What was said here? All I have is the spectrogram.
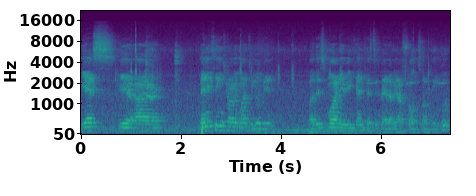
Yes, there are many things wrong with Montego but this morning we can testify that we have found something good.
